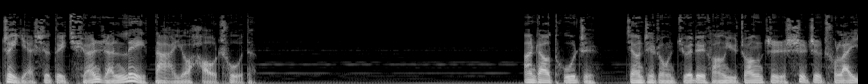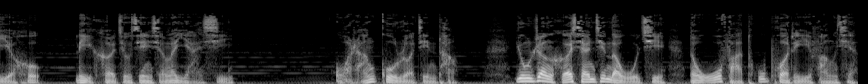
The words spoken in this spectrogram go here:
这也是对全人类大有好处的。按照图纸将这种绝对防御装置试制出来以后，立刻就进行了演习。果然固若金汤，用任何先进的武器都无法突破这一防线。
